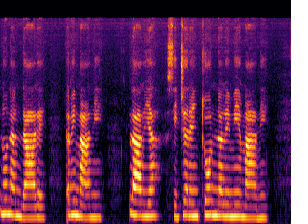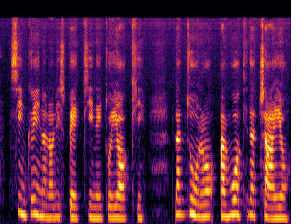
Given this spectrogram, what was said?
non andare, rimani. L'aria si gira intorno alle mie mani. Si inclinano gli specchi nei tuoi occhi. L'azzurro ha vuoti d'acciaio.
